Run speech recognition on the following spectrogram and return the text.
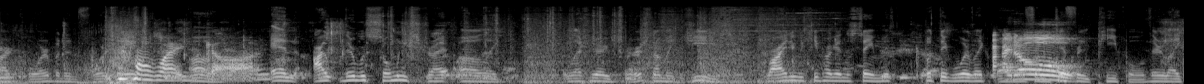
hardcore, but in Fortnite. Oh my Um, gosh. And I there were so many stri- uh like legendary burst. And I'm like, geez, why do we keep on getting the same? myth-" But they were like all I know. from different people. They're like,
